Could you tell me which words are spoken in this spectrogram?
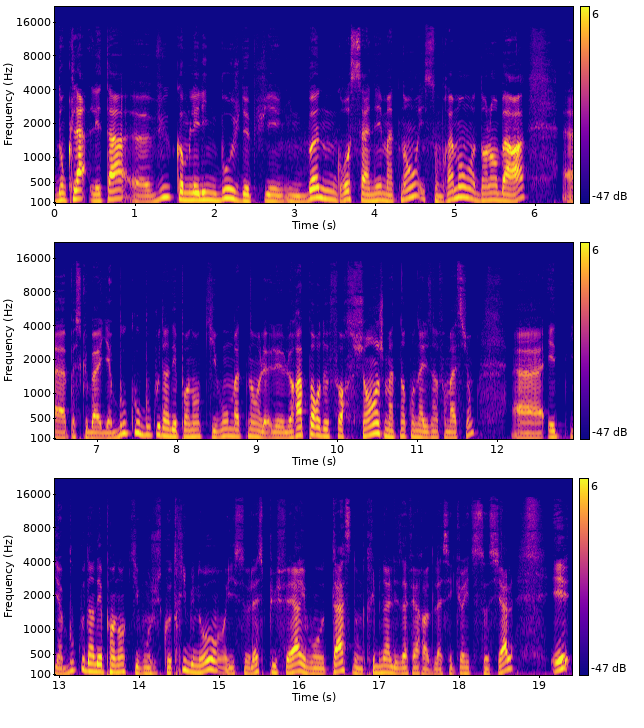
Donc là, l'État, euh, vu comme les lignes bougent depuis une bonne grosse année maintenant, ils sont vraiment dans l'embarras euh, parce que bah il y a beaucoup beaucoup d'indépendants qui vont maintenant le, rapport de force change maintenant qu'on a les informations euh, et il y a beaucoup d'indépendants qui vont jusqu'aux tribunaux, ils se laissent plus faire, ils vont au TAS donc tribunal des affaires de la sécurité sociale et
